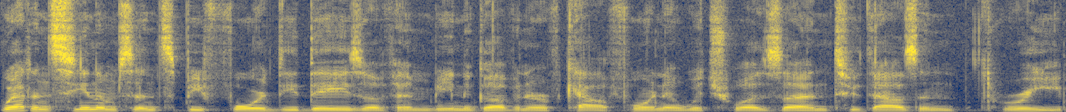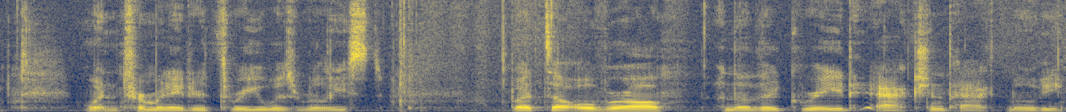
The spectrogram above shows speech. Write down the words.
we hadn't seen him since before the days of him being the governor of California, which was uh, in 2003 when Terminator 3 was released. But uh, overall, another great action-packed movie.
